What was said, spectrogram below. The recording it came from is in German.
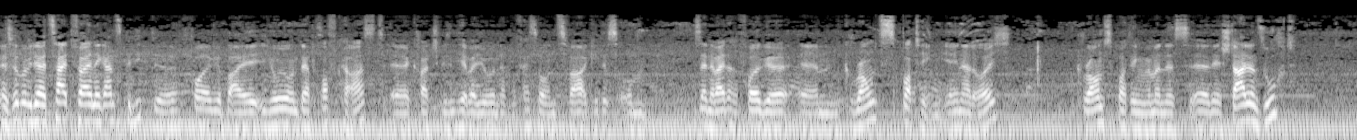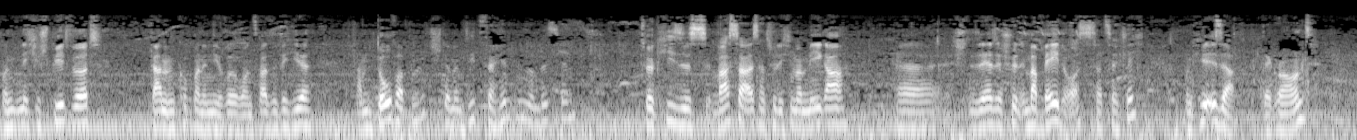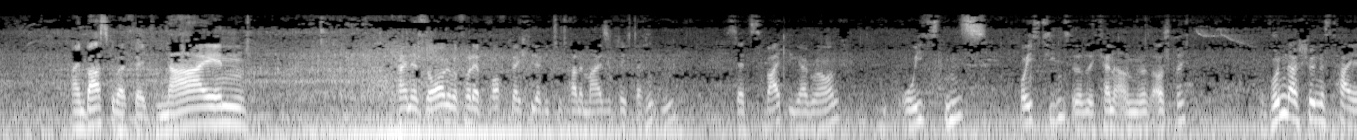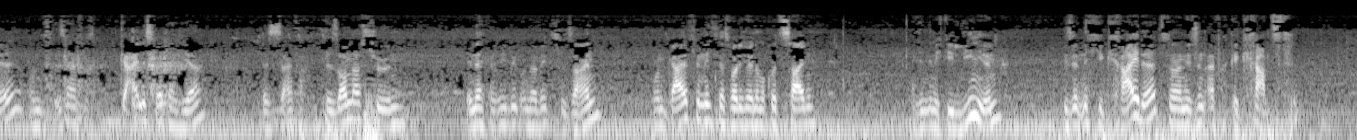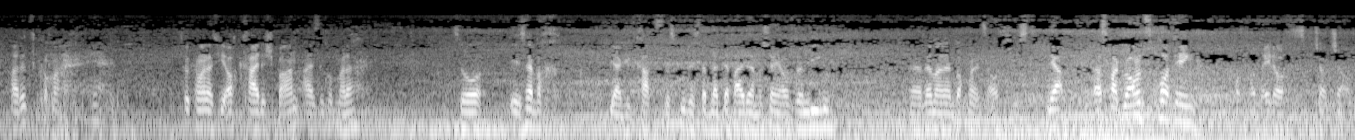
Es wird mal wieder Zeit für eine ganz beliebte Folge bei Jojo und der Profcast. Äh, Quatsch, wir sind hier bei Jojo und der Professor und zwar geht es um, das ist eine weitere Folge ähm, Ground Spotting. Ihr erinnert euch? Ground Spotting, wenn man das äh, das Stadion sucht und nicht gespielt wird, dann guckt man in die Röhre. Und zwar sind wir hier am Dover Beach, denn man sieht es da hinten so ein bisschen. Türkises Wasser ist natürlich immer mega, äh, sehr, sehr schön in Barbados tatsächlich. Und hier ist er, der Ground. Ein Basketballfeld. Nein, keine Sorge, bevor der Prof gleich wieder die totale Meise kriegt da hinten. Das ist der Zweitliga-Ground. Oistens. Oistens, also ich keine Ahnung, wie man das ausspricht. Wunderschönes Teil und es ist einfach geiles Wetter hier. Es ist einfach besonders schön, in der Karibik unterwegs zu sein. Und geil finde ich, das wollte ich euch noch mal kurz zeigen, hier sind nämlich die Linien, die sind nicht gekreidet, sondern die sind einfach gekratzt. Wartet, guck mal. So kann man natürlich auch Kreide sparen. Also guck mal da. So, hier ist einfach ja, gekratzt. Das Gute ist, da bleibt der Ball dann wahrscheinlich auch drin liegen, äh, wenn man dann doch mal ins Ausschießt. Ja, das war Groundspotting auf Barbados. Ciao, ciao.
